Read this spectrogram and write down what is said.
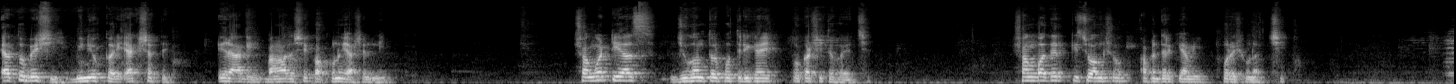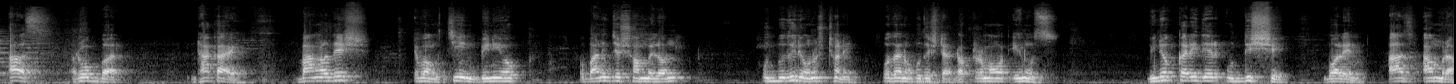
এত বেশি বিনিয়োগকারী একসাথে এর আগে বাংলাদেশে কখনোই আসেননি। সংবাদটি আজ যুগান্তর পত্রিকায় প্রকাশিত হয়েছে। সংবাদের কিছু অংশ আপনাদেরকে আমি পড়ে শোনাচ্ছি। আজ, রোববার, ঢাকায় বাংলাদেশ এবং চীন বিনিয়োগ ও বাণিজ্য সম্মেলন উদ্বোধনী অনুষ্ঠানে প্রধান উপদেষ্টা ডক্টর মোহাম্মদ ইউনুস বিনিয়োগকারীদের উদ্দেশ্যে বলেন, আজ আমরা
